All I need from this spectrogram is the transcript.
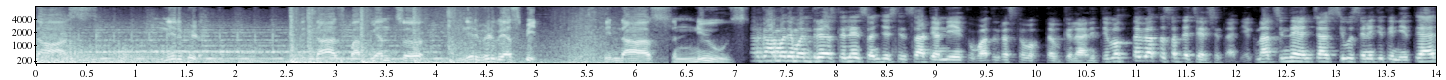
दास निर्भीड. बिंदास बातम्यांचं निर्भीड व्यासपीठ. बिंदास न्यूज. सरकारमध्ये मंत्री असलेले संजय सिरसाट यांनी एक वादग्रस्त वक्तव्य केलं आणि ते वक्तव्य आता सध्या चर्चेत आहे. एकनाथ शिंदे यांच्या शिवसेनेचे ते नेते आहेत.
